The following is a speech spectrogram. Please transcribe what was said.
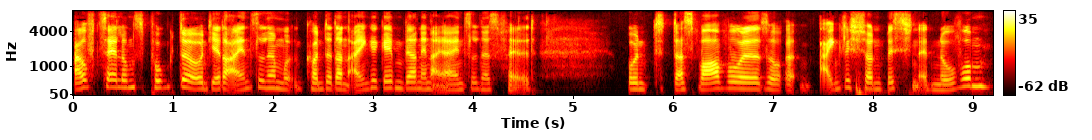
Aufzählungspunkte und jeder einzelne konnte dann eingegeben werden in ein einzelnes Feld. Und das war wohl so eigentlich schon ein bisschen ein Novum,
